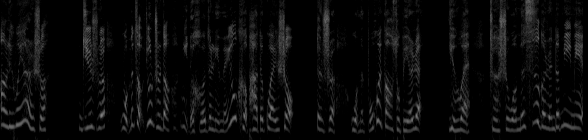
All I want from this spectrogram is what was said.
奥利威尔说：“其实我们早就知道你的盒子里没有可怕的怪兽，但是我们不会告诉别人，因为这是我们四个人的秘密。”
